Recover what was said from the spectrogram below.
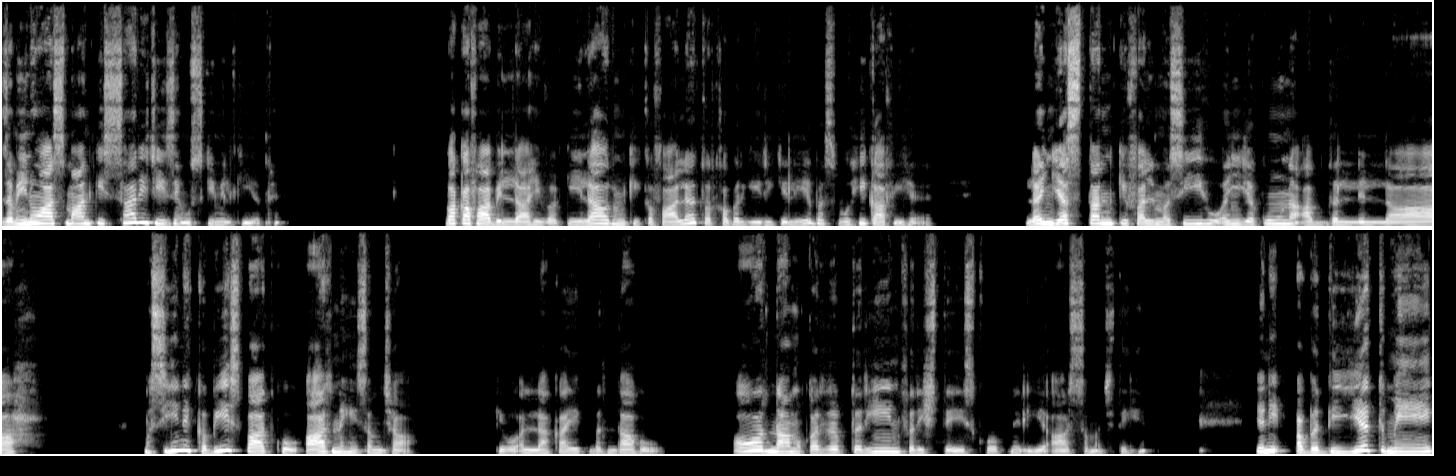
ज़मीन व आसमान की सारी चीज़ें उसकी मिल्कियत हैं। वकफ़ा बिल्लाहि वकीला और उनकी कफालत और खबरगिरी के लिए बस वही काफ़ी है। लन यस्तन किफल मसीह यकून अब्दुल्लाह मसीह ने कभी इस बात को आर नहीं समझा कि वो अल्लाह का एक बंदा हो और नामुकर्रब तरीन फरिश्ते इसको अपने लिए आर समझते हैं। यानी अबदियत में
